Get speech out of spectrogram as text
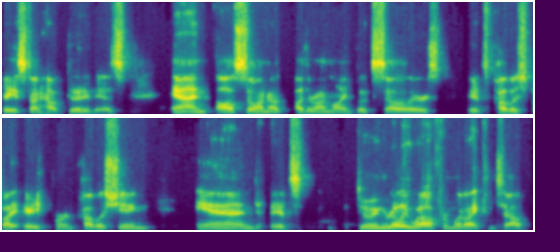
based on how good it is. And also on other online booksellers. It's published by Acorn Publishing, and it's doing really well from what I can tell.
